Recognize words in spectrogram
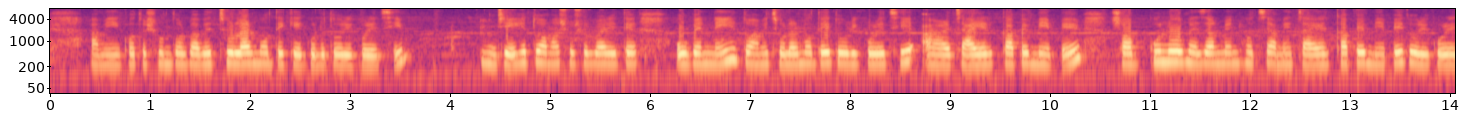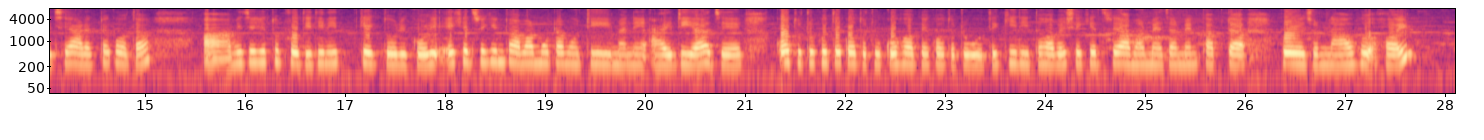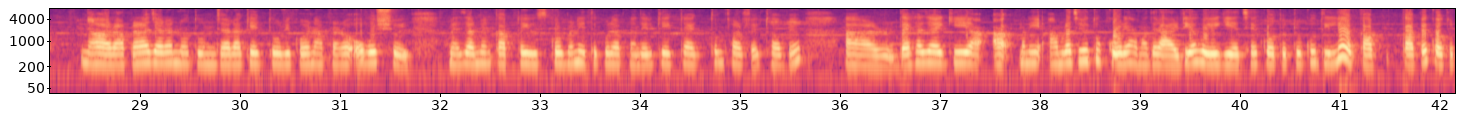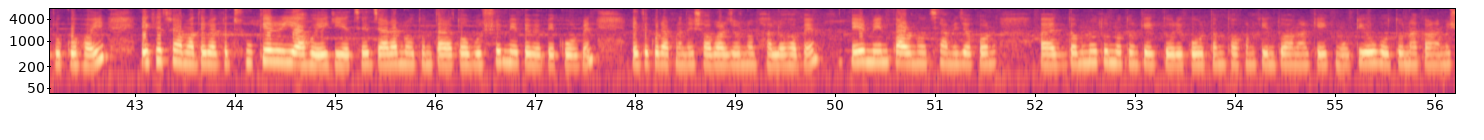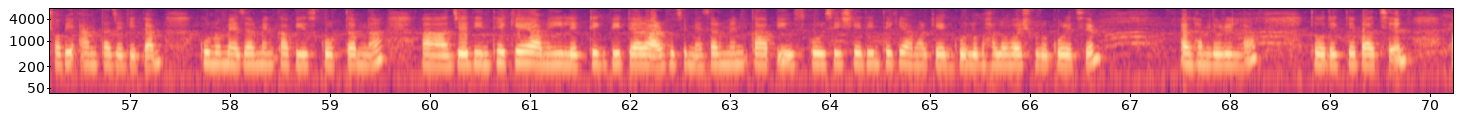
আমি কত সুন্দরভাবে চুলার মধ্যে কেকগুলো তৈরি করেছি। যেহেতু আমার শ্বশুরবাড়িতে ওভেন নেই, তো আমি চোলার মধ্যেই তৈরি করেছি। আর চায়ের কাপে মেপে সবগুলো মেজারমেন্ট হচ্ছে আমি চায়ের কাপে মেপে তৈরি করেছি। আর একটা কথা আমি যেহেতু প্রতিদিনই কেক তৈরি করি, এক্ষেত্রে কিন্তু আমার মোটামুটি মানে আইডিয়া যে কতটুকুতে কতটুকু হবে, কতটুকুতে কি দিতে হবে, সেক্ষেত্রে আমার মেজারমেন্ট কাপটা প্রয়োজন নাও হয়। আর আপনারা যারা নতুন, যারা কেক তৈরি করেন, আপনারা অবশ্যই মেজারমেন্ট কাপটা ইউজ করবেন। এতে করে আপনাদের কেকটা একদম পারফেক্ট হবে। আর দেখা যায় কি মানে আমরা যেহেতু করে আমাদের আইডিয়া হয়ে গিয়েছে কতটুকু দিলে কাপ কাপে কতটুকু হয়, এক্ষেত্রে আমাদের একটা ঝুঁকের ইয়া হয়ে গিয়েছে। যারা নতুন, তারা তো অবশ্যই মেপে মেপে করবেন। এতে করে আপনাদের সবার জন্য ভালো হবে। এর মেন কারণ হচ্ছে আমি যখন একদম নতুন নতুন কেক তৈরি করতাম, তখন কিন্তু আমার কেক মোটেও হতো না, কারণ আমি সবই আন্তাজে দিতাম। কোনো মেজারমেন্ট কাপ ইউজ করতাম না। যেদিন থেকে আমি ইলেকট্রিক বিটার আর হচ্ছে মেজারমেন্ট কাপ ইউজ করছি, সেদিন থেকে আমার কেকগুলো ভালো হওয়া শুরু করেছে। আলহামদুলিল্লাহ। তো দেখতে পাচ্ছেন।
